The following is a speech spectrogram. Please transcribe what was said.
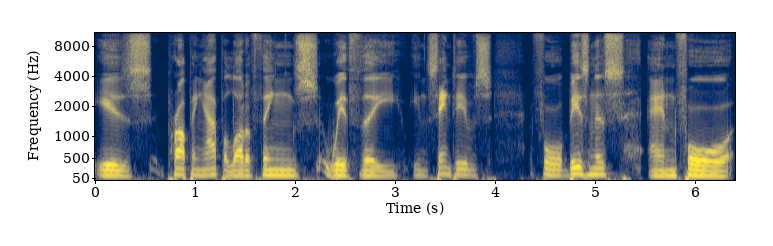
is propping up a lot of things with the incentives for business and for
